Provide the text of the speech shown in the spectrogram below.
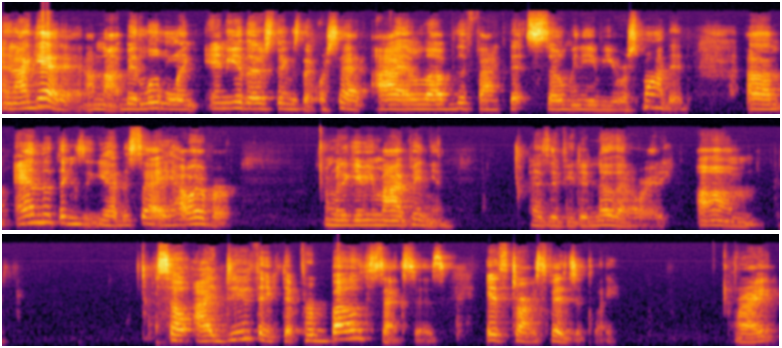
And I get it. I'm not belittling any of those things that were said. I love the fact that so many of you responded um, and the things that you had to say. However, I'm going to give you my opinion as if you didn't know that already. Um, so I do think that for both sexes, it starts physically, right?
